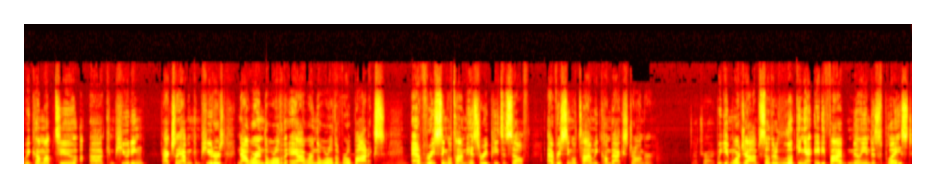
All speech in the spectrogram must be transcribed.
We come up to uh, computing, actually having computers. Now we're in the world of AI. We're in the world of robotics. Every single time, history repeats itself. Every single time we come back stronger That's right. we get more jobs. So they're looking at 85 million displaced,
